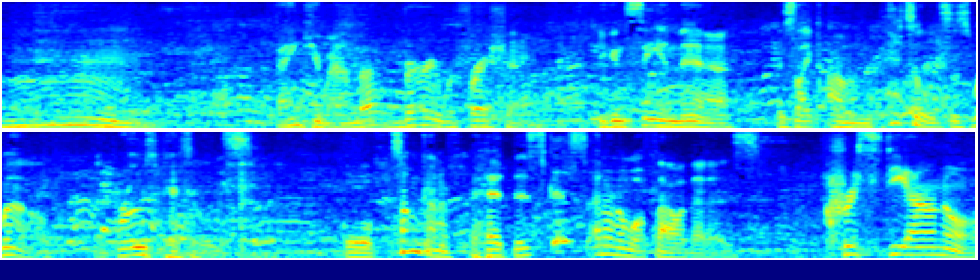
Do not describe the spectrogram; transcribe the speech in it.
Mmm. Thank you, Amber. Very refreshing. You can see in there, there's like um petals as well, like rose petals. or some kind of hibiscus. I don't know what flower that is. Cristiano,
